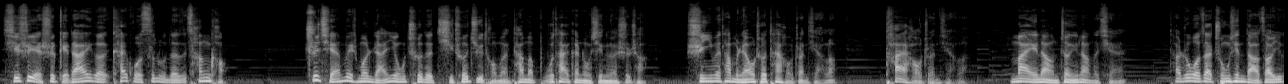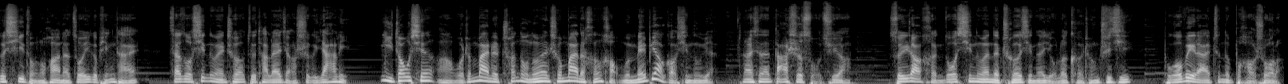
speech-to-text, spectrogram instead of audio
其实也是给大家一个开阔思路的参考。之前为什么燃油车的汽车巨头们他们不太看重新能源市场，是因为他们燃油车太好赚钱了，太好赚钱了，卖一辆挣一辆的钱。他如果再重新打造一个系统的话呢，做一个平台，再做新能源车，对他来讲是个压力。一招鲜啊！我这卖的传统能源车卖的很好，我没必要搞新能源。但是现在大势所趋啊，所以让很多新能源的车型呢有了可乘之机。不过未来真的不好说了。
